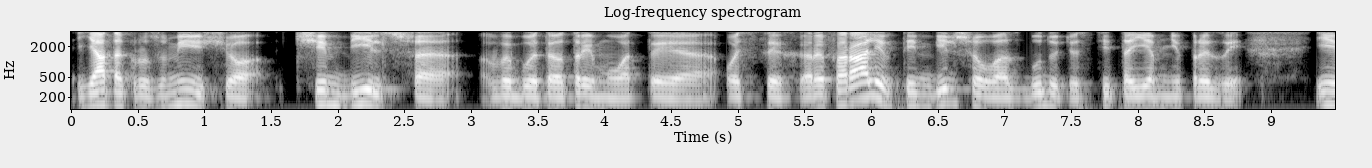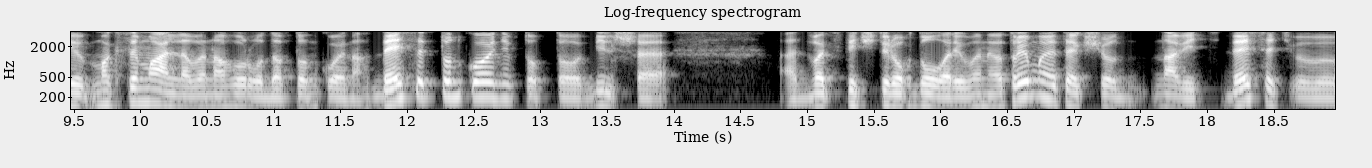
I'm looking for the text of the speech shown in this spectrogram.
я так розумію, що чим більше ви будете отримувати ось цих рефералів, тим більше у вас будуть ось ці таємні призи. І максимальна винагорода в тонкоїнах 10 тонкоїнів, тобто більше 24 е, доларів ви не отримаєте. Якщо навіть 10 е,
